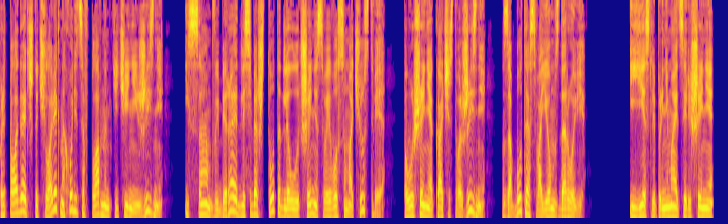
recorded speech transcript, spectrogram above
предполагает, что человек находится в плавном течении жизни и сам выбирает для себя что-то для улучшения своего самочувствия, повышения качества жизни, заботы о своем здоровье. И если принимается решение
